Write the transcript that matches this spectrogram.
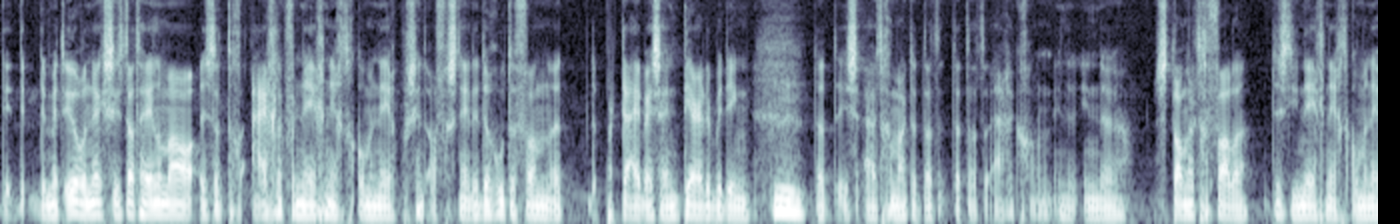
dit, met Euronext is dat helemaal, is dat toch eigenlijk voor 99,9% afgesneden. De route van de partij bij zijn derde beding, dat is uitgemaakt dat dat, dat, dat eigenlijk gewoon in de, in de standaard gevallen, dus die 99,9% van de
